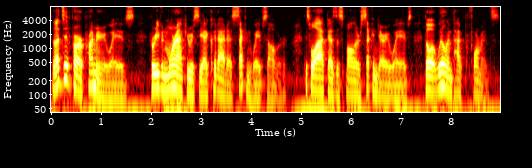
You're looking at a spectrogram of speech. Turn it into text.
So that's it for our primary waves. For even more accuracy, I could add a second wave solver. This will act as the smaller secondary waves, though it will impact performance.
